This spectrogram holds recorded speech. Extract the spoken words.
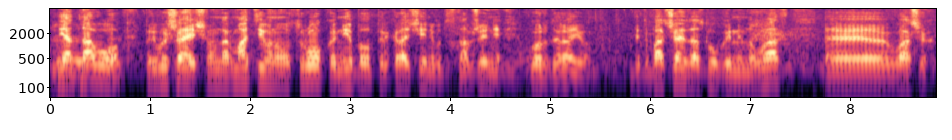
Ни одного превышающего нормативного срока не было прекращения водоснабжения города и района. Это большая заслуга именно вас, ваших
